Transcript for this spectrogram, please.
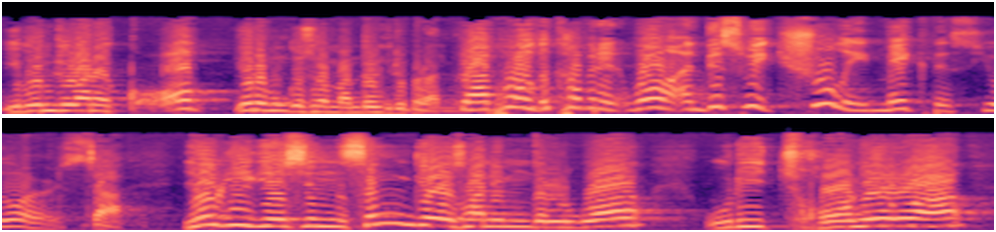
이번 주간에 꼭 여러분 것으로 만들기를 바랍니다. Grab hold the covenant well, and this week truly make this yours. 자, 여기 계신 선교사님들과 우리 총회와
